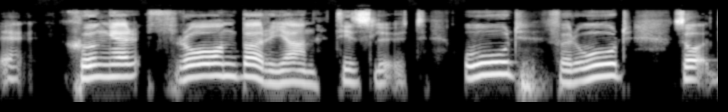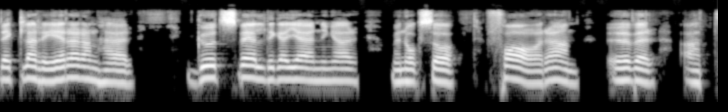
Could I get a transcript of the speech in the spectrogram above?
eh, sjunger från början till slut. Ord för ord så deklarerar han här Guds väldiga gärningar men också faran över att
